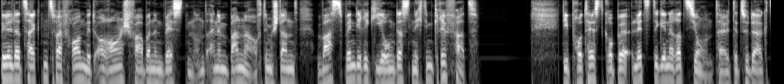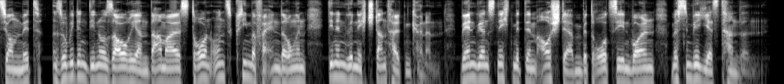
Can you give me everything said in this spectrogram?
Bilder zeigten zwei Frauen mit orangefarbenen Westen und einem Banner auf dem Stand Was, wenn die Regierung das nicht im Griff hat? Die Protestgruppe Letzte Generation teilte zu der Aktion mit, so wie den Dinosauriern damals drohen uns Klimaveränderungen, denen wir nicht standhalten können. Wenn wir uns nicht mit dem Aussterben bedroht sehen wollen, müssen wir jetzt handeln.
